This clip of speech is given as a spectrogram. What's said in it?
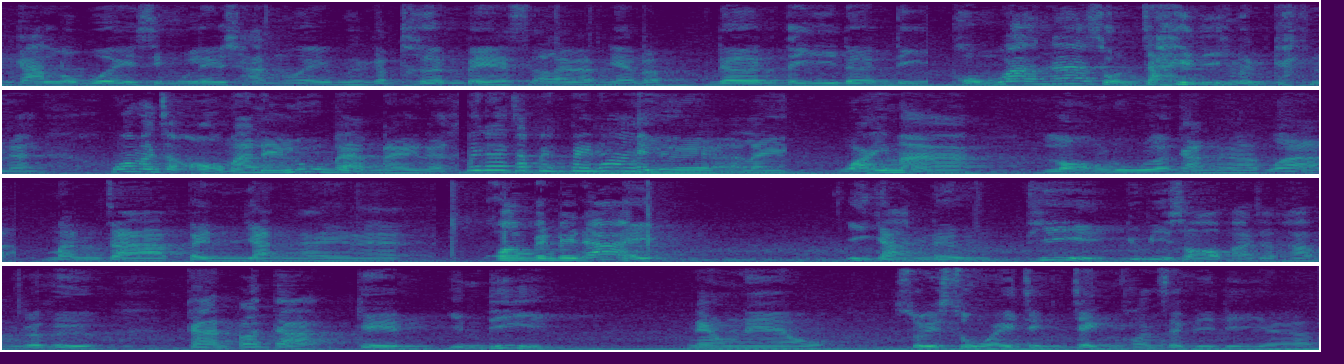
นการลบเว้ยซิมูเลชันเว้ยเหมือนกับเทิร์นเบสอะไรแบบเนี้ยแบบเดินตีเดินตี ผมว่าน่าสนใจดีเหมือนกันนะ ว่ามันจะออกมาในรูปแบบไหนนะ ไม่น่าจะเป็นไปได้เลยอะไร ไว้มาลองดูแล้วกันนะครับว่ามันจะเป็นยังไงนะฮะความเป็นไปได้อีกอย่างหนึ่งที่ Ubisoft อาจจะทำก็คือ การประกาศเกมอินดี้แนวแนวสวยๆ เจ๋งๆ คอนเซ็ปต์ดีๆ นะครับ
